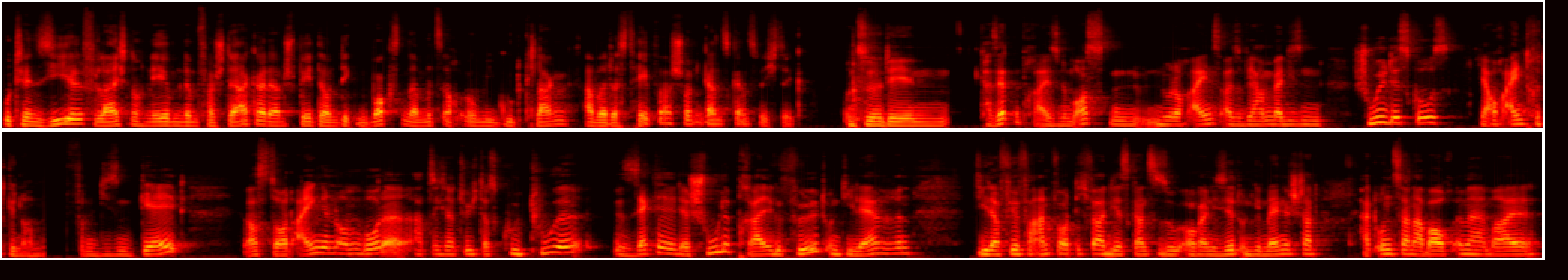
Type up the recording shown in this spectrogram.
Utensil, vielleicht noch neben dem Verstärker dann später und dicken Boxen, damit es auch irgendwie gut klang. Aber das Tape war schon ganz, ganz wichtig. Und zu den Kassettenpreisen im Osten nur noch eins. Also wir haben ja diesen Schuldiskos ja auch Eintritt genommen. Von diesem Geld, was dort eingenommen wurde, hat sich natürlich das Kultursäckel der Schule prall gefüllt und die Lehrerin, die dafür verantwortlich war, die das Ganze so organisiert und gemanagt hat, hat uns dann aber auch immer mal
